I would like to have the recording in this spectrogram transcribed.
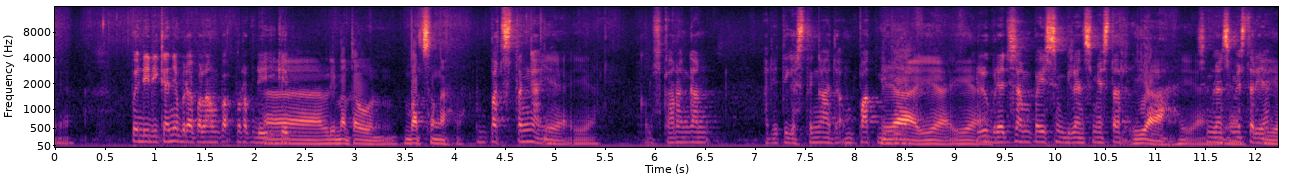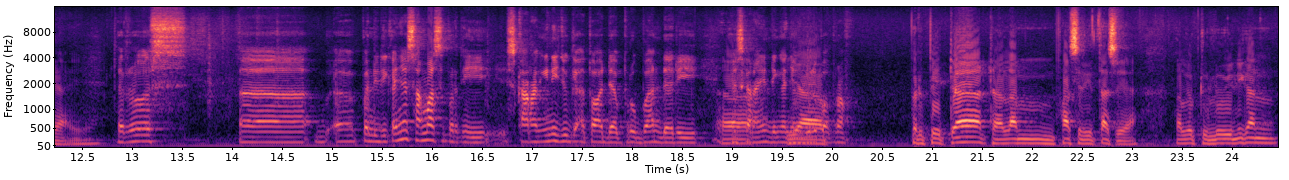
Ya. Pendidikannya berapa lama Pak Prof di Uh, lima tahun, empat setengah lah. Empat setengah ya? Iya, iya. Kalau sekarang kan ada tiga setengah, ada empat gitu. Iya, ya. iya, iya. Dulu berarti sampai sembilan semester. Iya, iya. Sembilan ya, semester ya. Iya, iya. Terus uh, uh, pendidikannya sama seperti sekarang ini juga atau ada perubahan dari uh, sekarang ini dengan yang ya, dulu Pak Prof? Berbeda dalam fasilitas ya. Kalau dulu ini kan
